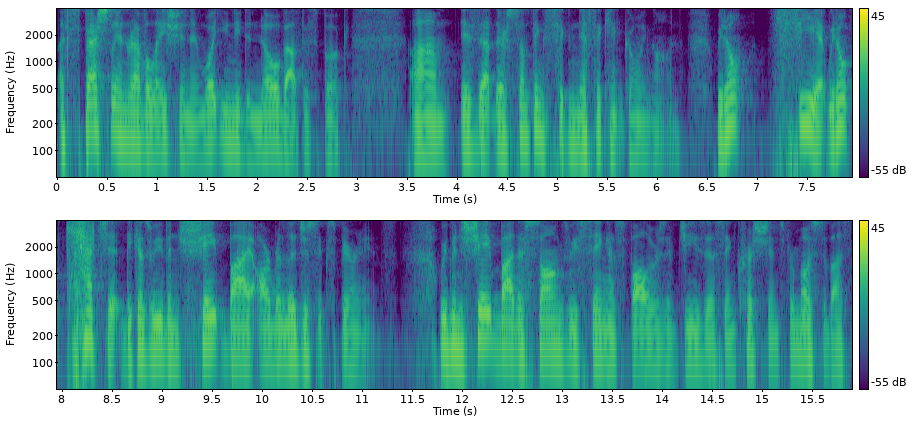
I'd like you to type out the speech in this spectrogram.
especially in Revelation. And what you need to know about this book um, is that there's something significant going on. We don't see it, we don't catch it because we've been shaped by our religious experience. We've been shaped by the songs we sing as followers of Jesus and Christians for most of us.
